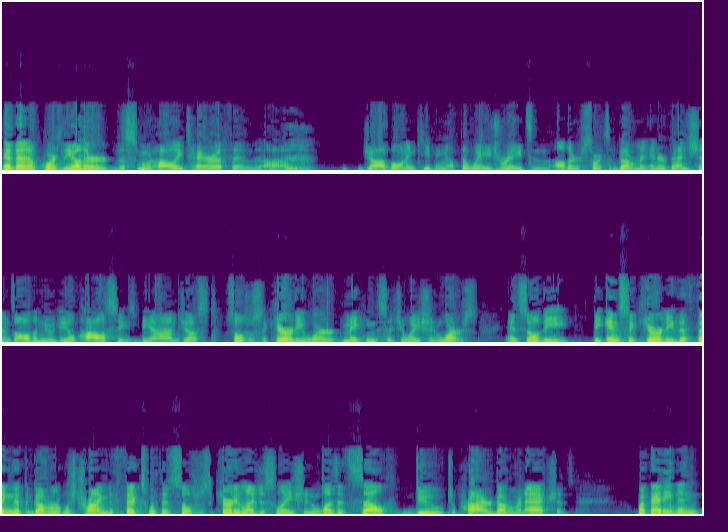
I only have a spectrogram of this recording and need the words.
And then, of course, the other, the Smoot-Hawley tariff and um, uh, jawboning, keeping up the wage rates, and other sorts of government interventions, all the New Deal policies beyond just Social Security were making the situation worse. And so the, the insecurity, the thing that the government was trying to fix with its Social Security legislation, was itself due to prior government actions. But that even,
